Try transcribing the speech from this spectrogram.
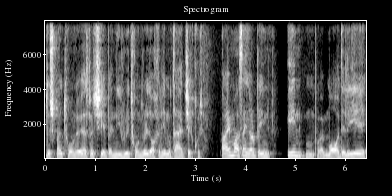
دشمن تندروی اسم چیه؟ به نیروی تندروی داخلی متعجل کجا؟ برای ما اصلا اینا رو به این این معادله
